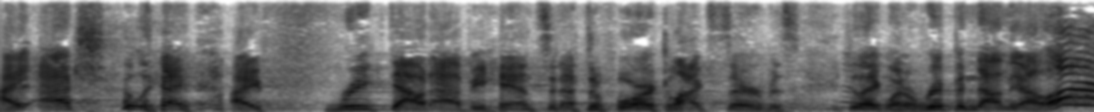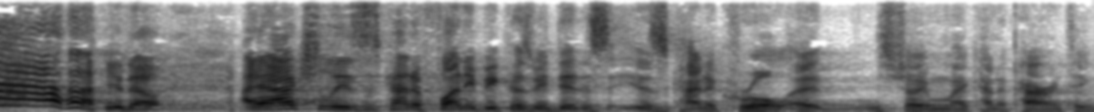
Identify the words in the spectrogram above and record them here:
I actually, I, I, freaked out Abby Hanson at the four o'clock service. She like went ripping down the aisle, ah, you know. I actually, this is kind of funny because we did this, this is kind of cruel. I, will show you my kind of parenting.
